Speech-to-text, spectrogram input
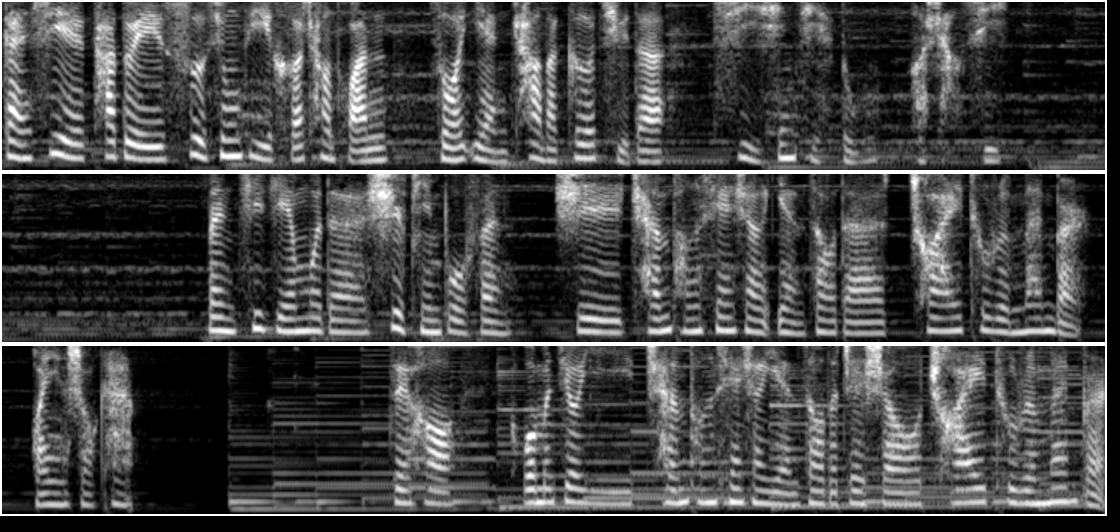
感谢他对四兄弟合唱团所演唱的歌曲的细心解读和赏析。本期节目的视频部分是陈鹏先生演奏的《Try to Remember》，欢迎收看。最后，我们就以陈鹏先生演奏的这首《Try to Remember》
